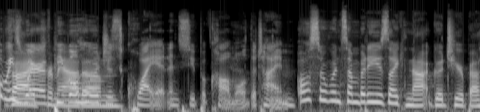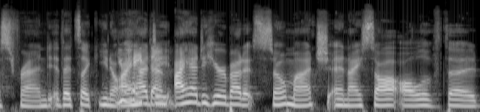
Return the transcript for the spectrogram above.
always aware of people who are just quiet and super calm all the time. also when somebody's like not good to your best friend that's like you know You i had them. to i had to hear about it so much and i saw all of the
